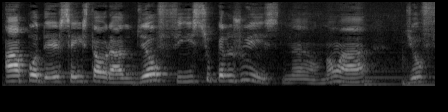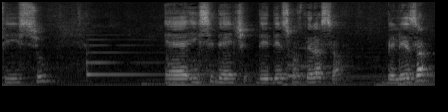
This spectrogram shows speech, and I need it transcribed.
a poder ser instaurado de ofício pelo juiz. Não, não há de ofício é, incidente de desconsideração. Beleza?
